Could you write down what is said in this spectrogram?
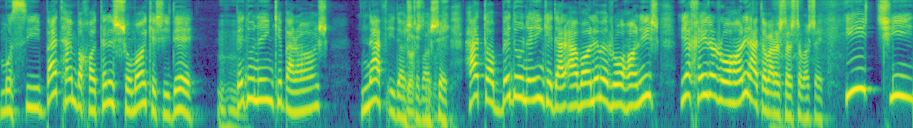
مصیبت هم به خاطر شما کشیده بدون اینکه براش نفعی داشته, داشته باشه. باشه. حتی بدون اینکه در عوالم روحانیش یه خیر روحانی حتی براش داشته باشه هیچی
